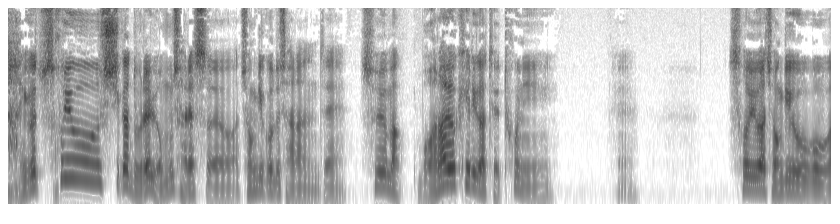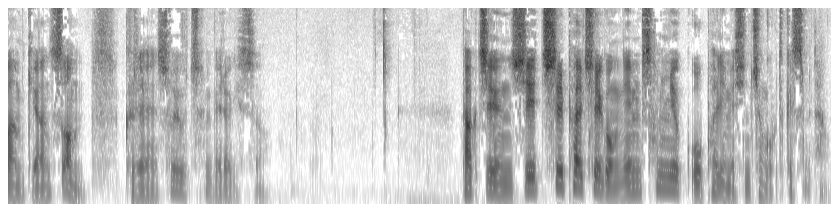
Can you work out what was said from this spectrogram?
자, 이거 소유 씨가 노래를 너무 잘했어요. 정기고도 잘하는데, 소유 막 머라이어 캐리 같아요, 톤이. 예. 소유와 정기고가 함께한 썸. 그래, 소유 참 매력 있어. 박지은 씨, 7870님, 3658님의 신청곡 듣겠습니다.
